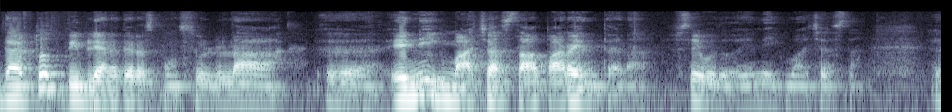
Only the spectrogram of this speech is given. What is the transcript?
Dar tot Biblia ne dă răspunsul la uh, enigma aceasta aparentă, la pseudo-enigma aceasta. Eh,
